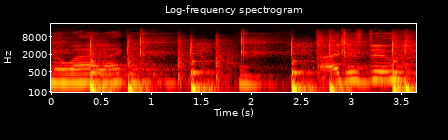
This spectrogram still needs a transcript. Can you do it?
don't know why I like it. I just do.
